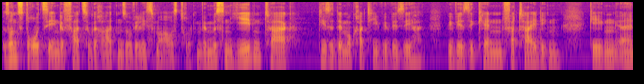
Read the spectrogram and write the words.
sonst droht sie in Gefahr zu geraten, so will ich es mal ausdrücken. Wir müssen jeden Tag diese Demokratie, wie wir sie, wie wir sie kennen, verteidigen gegen äh,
